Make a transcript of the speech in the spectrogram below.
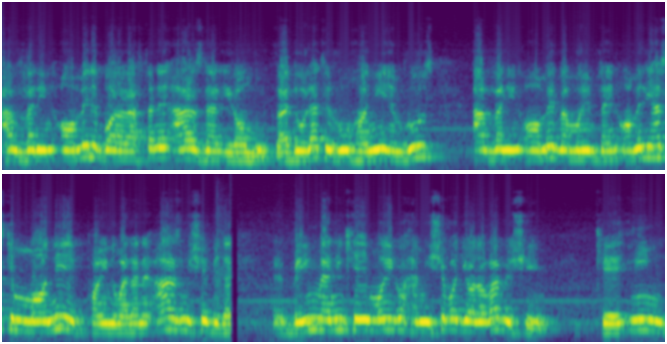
اولین عامل بالا رفتن ارز در ایران بود و دولت روحانی امروز اولین عامل و مهمترین عاملی هست که مانع پایین اومدن ارز میشه به, به این معنی که ما این رو همیشه باید یادآور بشیم که این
